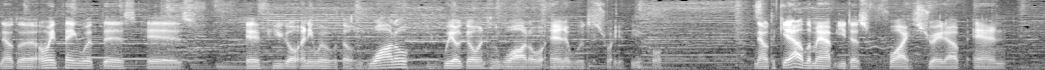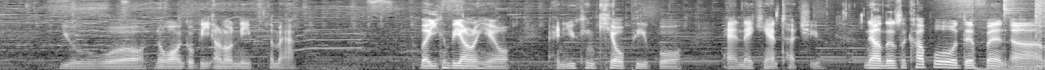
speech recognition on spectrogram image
Now the only thing with this is if you go anywhere with those waddle, you will go into the waddle and it will destroy your vehicle. Now to get out of the map, you just fly straight up and you will no longer be underneath the map. But you can be on a hill and you can kill people and they can't touch you. Now there's a couple of different uh,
